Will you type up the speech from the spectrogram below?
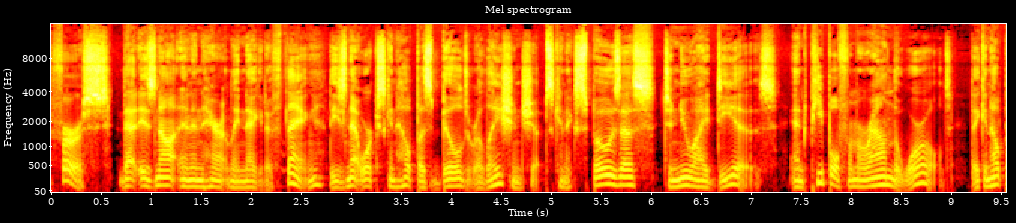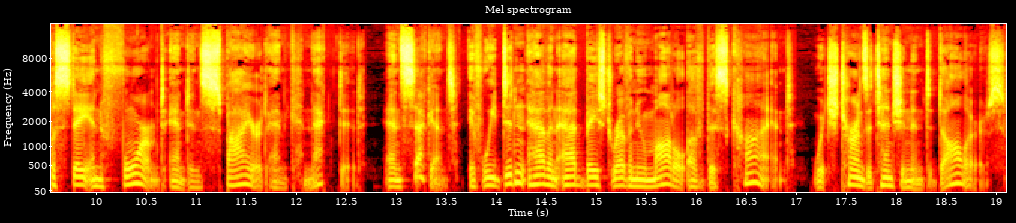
first, that is not an inherently negative thing. These networks can help us build relationships, can expose us to new ideas and people from around the world. They can help us stay informed and inspired and connected. And second, if we didn't have an ad based revenue model of this kind, which turns attention into dollars,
